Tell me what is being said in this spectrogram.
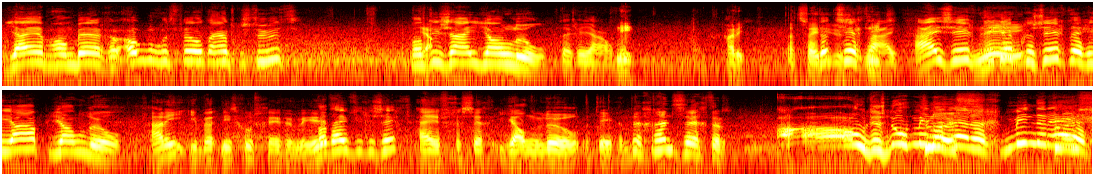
Jij hebt Han Berger ook nog het veld uitgestuurd? Want Ja. die zei Jan Lul tegen jou. Nee. Harry, dat zei Dat hij dus zegt niet. hij. Hij zegt, Nee. ik heb gezegd tegen Jaap Jan Lul. Harry, je bent niet goed geïnformeerd. Wat heeft hij gezegd? Hij heeft gezegd Jan Lul tegen de grensrechter. Oh, dus nog minder Plus. erg. Minder Plus. erg.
